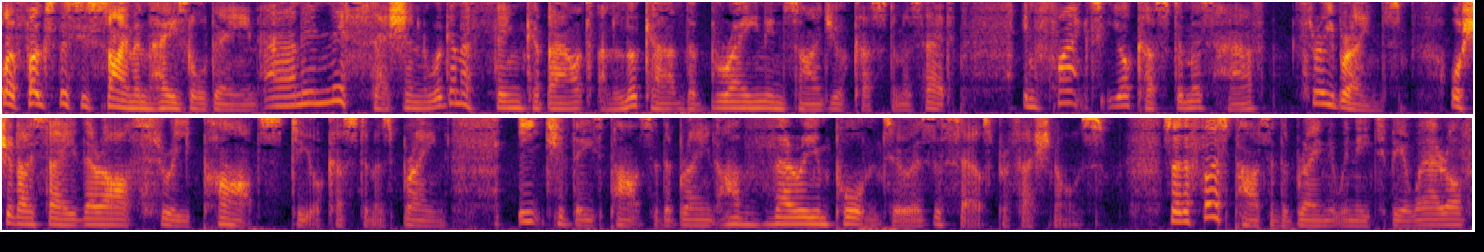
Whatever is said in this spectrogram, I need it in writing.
Hello, folks, this is Simon Hazeldine, and in this session, we're going to think about and look at the brain inside your customer's head. In fact, your customers have three brains, or should I say, there are three parts to your customer's brain. Each of these parts of the brain are very important to us as sales professionals. So the first part of the brain that we need to be aware of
